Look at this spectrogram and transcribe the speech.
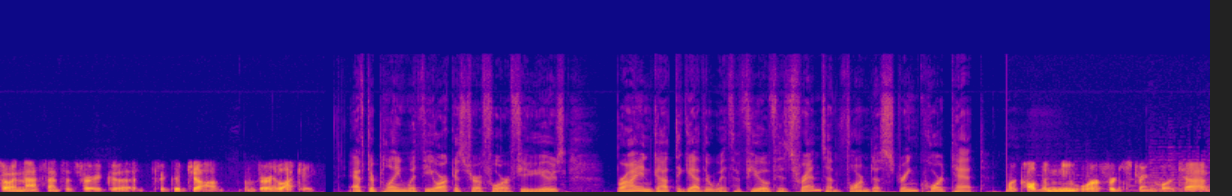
So, in that sense, it's very good. It's a good job. I'm very lucky. After playing with the orchestra for a few years, Brian got together with a few of his friends and formed a string quartet. We're called the New Orford String Quartet.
